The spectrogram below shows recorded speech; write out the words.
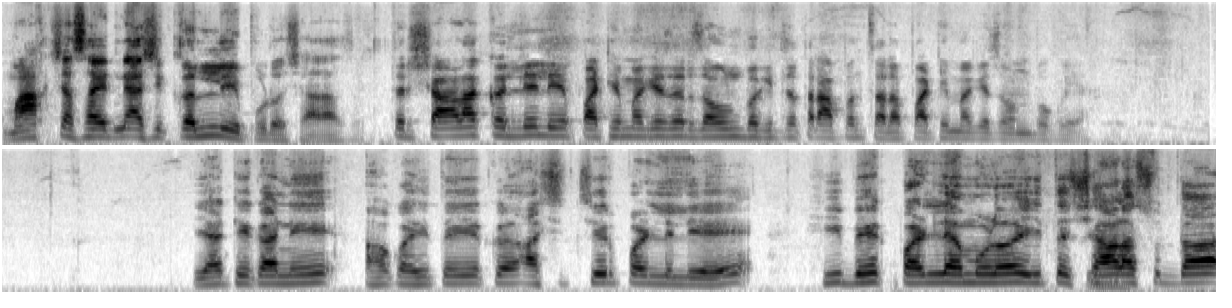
मागच्या साईडने अशी कल्ली आहे पुढं शाळा. तर शाळा कल्लेली आहे. पाठीमागे जर जाऊन बघितलं तर आपण चला पाठीमागे जाऊन बघूया. या ठिकाणी हो का इथं एक अशी चीर पडलेली आहे. ही भेग पडल्यामुळं इथं शाळा सुद्धा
